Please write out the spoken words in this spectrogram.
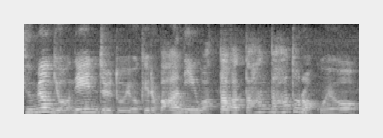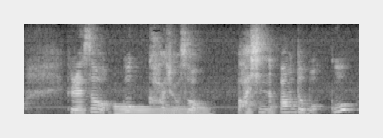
유명 연예인들도 여기를 많이 왔다 갔다 한다 하더라고요. 그래서 꼭 오. 가셔서 맛있는 빵도 먹고,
